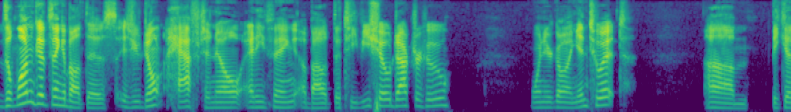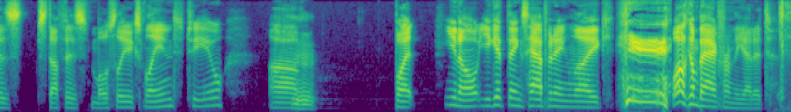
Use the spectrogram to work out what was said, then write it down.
the one good thing about this is you don't have to know anything about the TV show Doctor Who when you're going into it, um, because stuff is mostly explained to you. Um, mhm. But you know, you get things happening like "Welcome back from the edit."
